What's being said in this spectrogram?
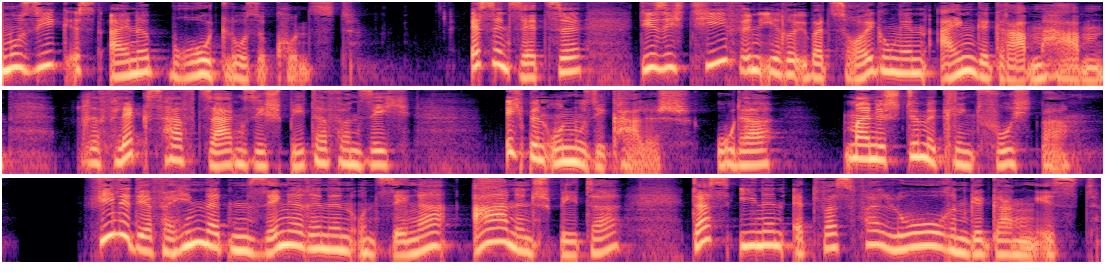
Musik ist eine brotlose Kunst. Es sind Sätze, die sich tief in ihre Überzeugungen eingegraben haben. Reflexhaft sagen sie später von sich, ich bin unmusikalisch oder meine Stimme klingt furchtbar. Viele der verhinderten Sängerinnen und Sänger ahnen später, dass ihnen etwas verloren gegangen ist.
